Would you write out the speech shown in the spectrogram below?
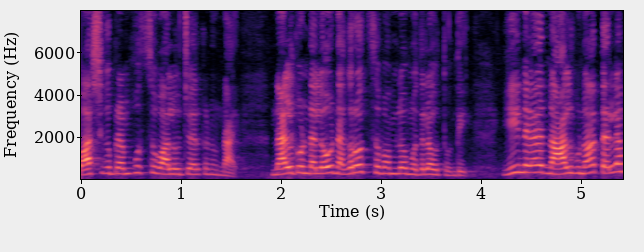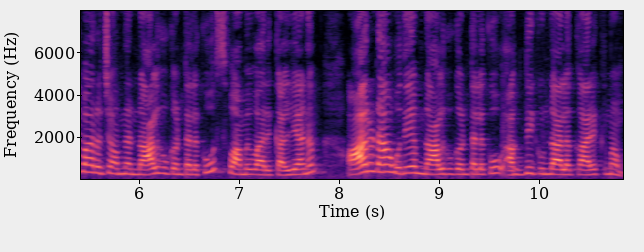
వార్షిక బ్రహ్మోత్సవాలు జరగనున్నాయి. నల్గొండలో నగరోత్సవంలో మొదలవుతుంది. ఈ నెల నాలుగున తెల్లవారుజామున నాలుగు గంటలకు స్వామివారి కళ్యాణం ఆరున ఉదయం నాలుగు గంటలకు అగ్నిగుండాల కార్యక్రమం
